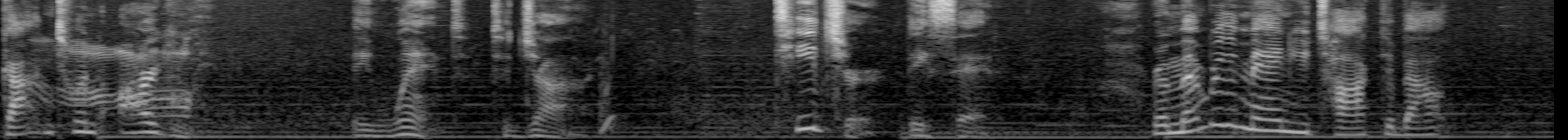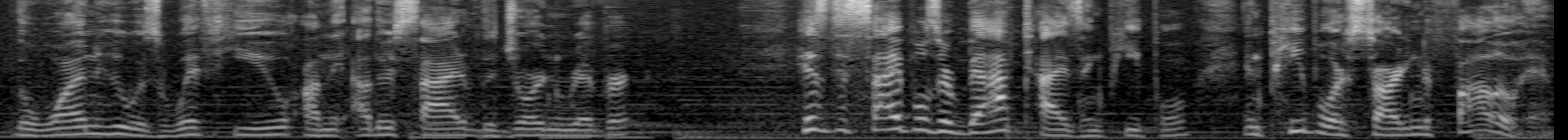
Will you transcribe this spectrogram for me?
got into an argument. They went to John. Teacher, they said, remember the man you talked about, the one who was with you on the other side of the Jordan River? His disciples are baptizing people, and people are starting to follow him.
